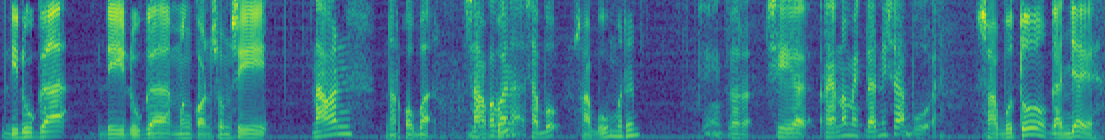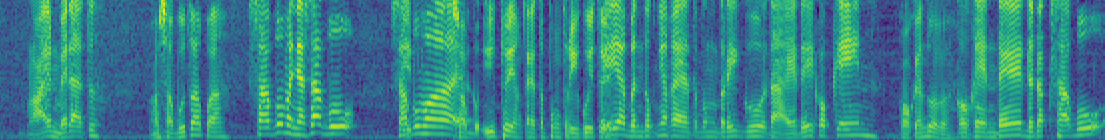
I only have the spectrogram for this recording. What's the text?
diduga diduga mengkonsumsi Naon? narkoba sabu Narkoba na sabu. sabu meren Si Reno McDani sabu. eh. sabu tuh ganja ya Lain beda tuh. oh, sabu tuh apa Sabu nya sabu. Mah sabu itu yang kayak tepung terigu itu Iya ya bentuknya kayak tepung terigu. Nah, ada kokain. kokain tuh apa Kokain teh dedak sabu.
